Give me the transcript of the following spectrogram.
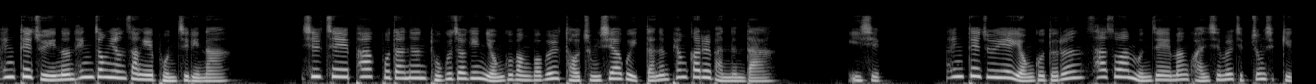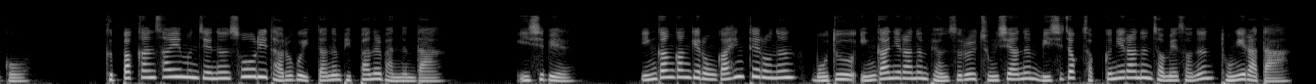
행태주의는 행정현상의 본질이나 실체의 파악보다는 도구적인 연구 방법을 더 중시하고 있다는 평가를 받는다. 20. 행태주의의 연구들은 사소한 문제에만 관심을 집중시키고 급박한 사회 문제는 소홀히 다루고 있다는 비판을 받는다. 21. 인간관계론과 행태론은 모두 인간이라는 변수를 중시하는 미시적 접근이라는 점에서는 동일하다.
